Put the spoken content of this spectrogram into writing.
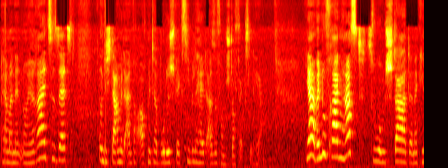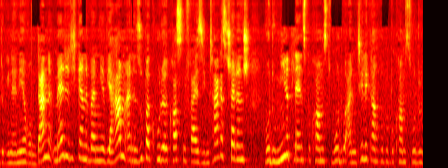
permanent neue Reize setzt und dich damit einfach auch metabolisch flexibel hält, also vom Stoffwechsel her. Ja, wenn du Fragen hast zum Start deiner ketogenen Ernährung, dann melde dich gerne bei mir. Wir haben eine super coole, kostenfreie 7-Tages-Challenge, wo du Mealplans bekommst, wo du eine Telegram-Gruppe bekommst, wo du,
